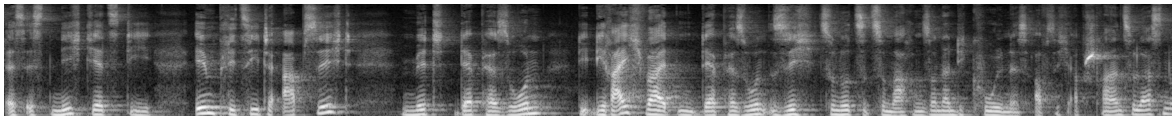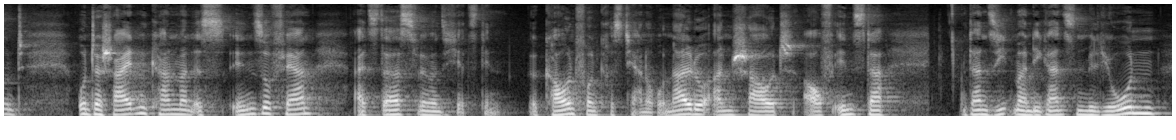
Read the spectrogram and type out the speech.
es ist nicht jetzt die implizite Absicht, mit der Person, die, die Reichweiten der Person sich zunutze zu machen, sondern die Coolness auf sich abstrahlen zu lassen. Und unterscheiden kann man es insofern, als dass, wenn man sich jetzt den Account von Cristiano Ronaldo anschaut auf Insta, dann sieht man die ganzen Millionen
